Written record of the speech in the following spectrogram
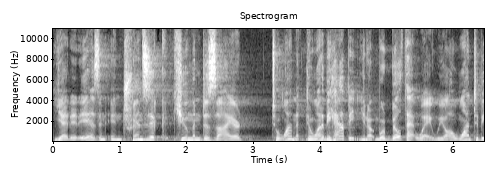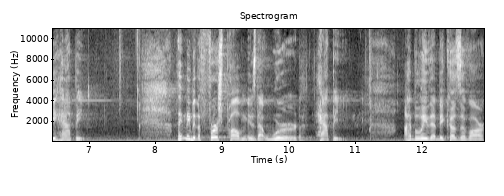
Yet it is an intrinsic human desire to want it, to want to be happy. You know, we're built that way. We all want to be happy. I think maybe the first problem is that word, happy. I believe that because of our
